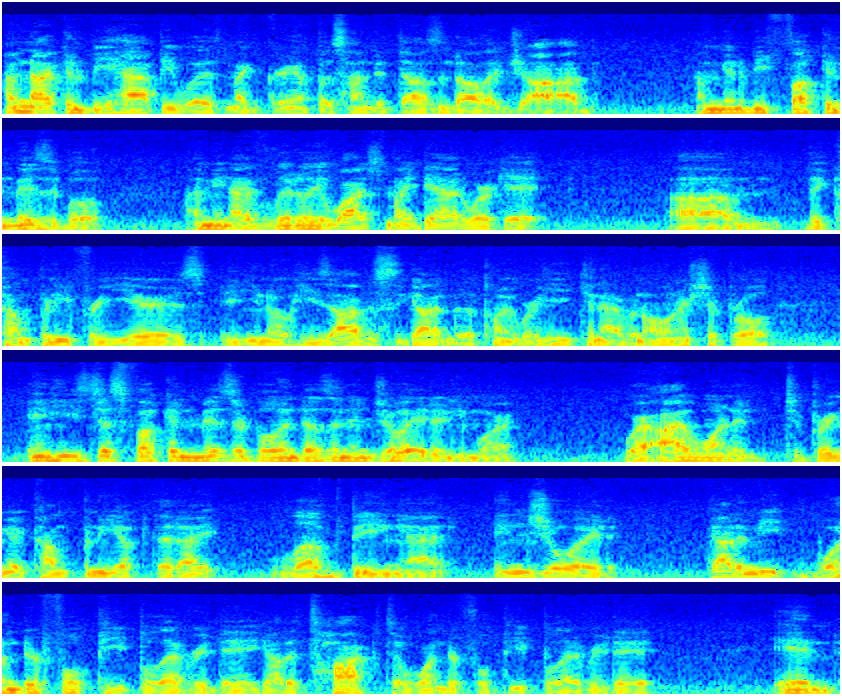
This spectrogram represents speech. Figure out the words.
I'm not going to be happy with my grandpa's $100,000 job. I'm gonna be fucking miserable. I mean, I've literally watched my dad work at um, the company for years. And, you know, he's obviously gotten to the point where he can have an ownership role, and he's just fucking miserable and doesn't enjoy it anymore. Where I wanted to bring a company up that I loved being at, enjoyed, got to meet wonderful people every day, got to talk to wonderful people every day, and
